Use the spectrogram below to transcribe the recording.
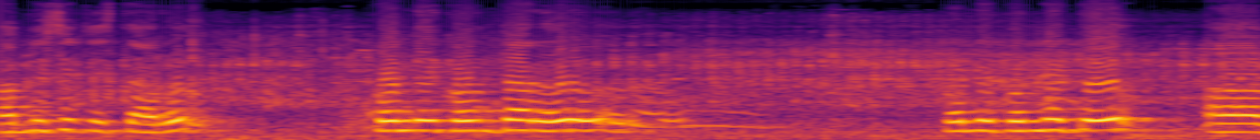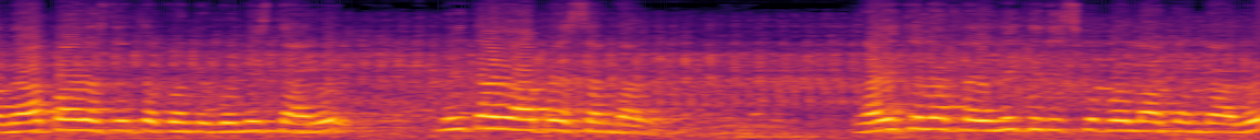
పబ్లిసిటీ ఇస్తారు. కొన్ని కొంటారు కొన్ని కొన్నట్టు వ్యాపారస్తులతో కొన్ని కొనిస్తారు మిగతా ఆపేస్తున్నారు రైతులు అట్లా వెనక్కి తీసుకుపోలేకున్నారు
